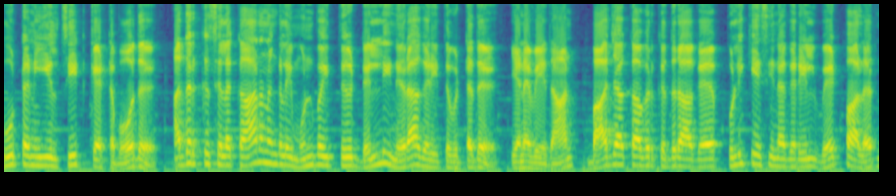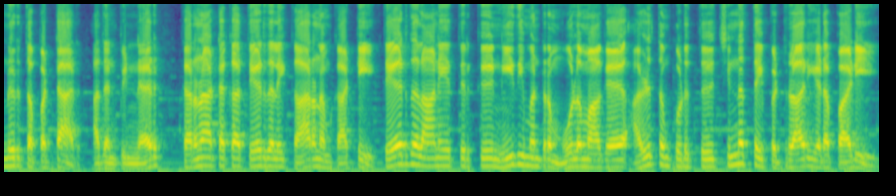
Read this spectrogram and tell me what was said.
கூட்டணியில் சீட் கேட்டபோது அதற்கு சில காரணங்களை முன்வைத்து டெல்லி நிராகரித்து விட்டது. எனவேதான் பாஜகவிற்கு எதிராக புலிகேசி நகரில் வேட்பாளர் நிறுத்தப்பட்டார். அதன் பின்னர் கர்நாடகா தேர்தலை காரணம் காட்டி தேர்தல் ஆணையத்திற்கு நீதிமன்றம் மூலமாக அழுத்தம் கொடுத்து சின்னத்தை பெற்றார் எடப்பாடி.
